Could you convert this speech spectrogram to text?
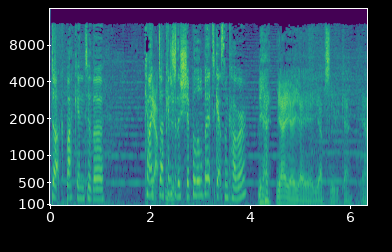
duck back into the. Can I Yeah, duck into just- the ship a little bit to get some cover? Yeah, yeah, yeah, yeah, yeah. You absolutely can. Yeah.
